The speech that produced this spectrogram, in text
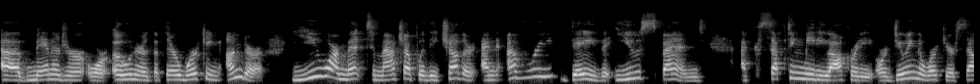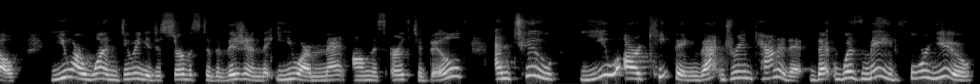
uh, manager or owner that they're working under. You are meant to match up with each other and every day that you spend accepting mediocrity or doing the work yourself you are one doing a disservice to the vision that you are meant on this earth to build and two you are keeping that dream candidate that was made for you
